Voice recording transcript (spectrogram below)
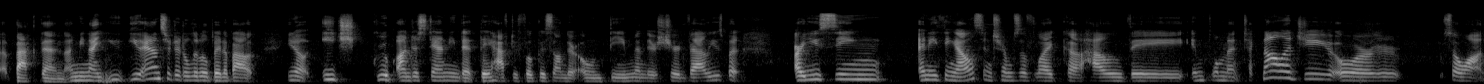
uh, back then? I mean, I, you, you answered it a little bit about, you know, each group understanding that they have to focus on their own theme and their shared values, but are you seeing anything else in terms of like uh, how they implement technology or so on?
